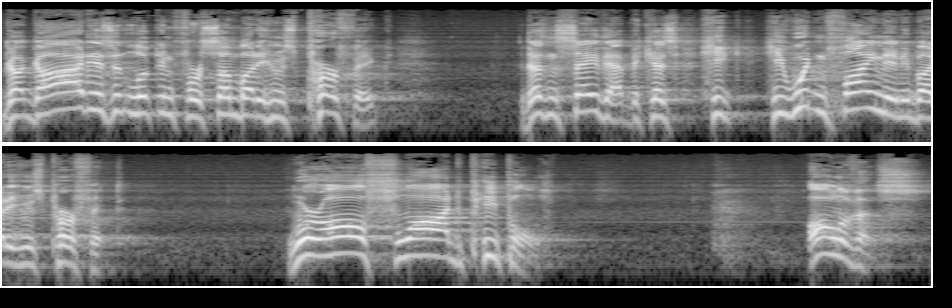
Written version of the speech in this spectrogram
God isn't looking for somebody who's perfect. It doesn't say that because he, he wouldn't find anybody who's perfect. We're all flawed people. All of us.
